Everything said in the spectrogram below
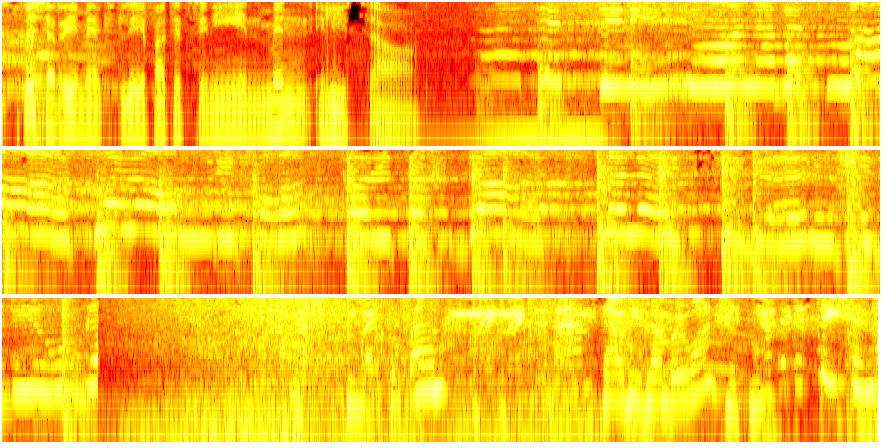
special remix لفاتت سنين من إليسا. فاتت سنين وأنا بسمعك ولا عمري فكرت اخدعك Mix FM one hit music station.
